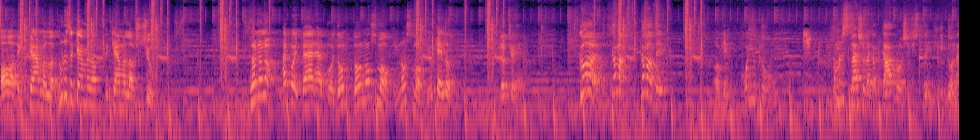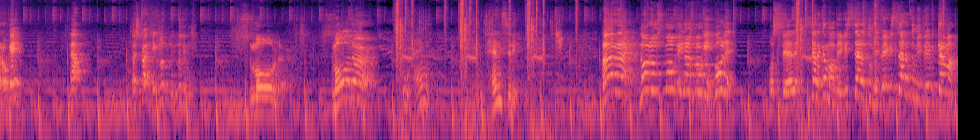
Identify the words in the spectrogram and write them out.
Oh, the camera loves. Who does the camera love? The camera loves you. No, no, no. Hot boy, bad hot boy. Don't, don't, no smoking, no smoking. Okay, look. Tilt your head. Good. Come on, come on, baby. Okay, what are you doing? I'm gonna smash you like a cockroach if you, if you keep doing that, okay? Now, let's try. Hey, look, look, look at me. Smolder. Smolder. Ooh, anger. Intensity. All right. No, no smoking, no smoking. Hold it. Oh, sell it. Sell it. Come on, baby. Sell it to me, baby. Sell it to me, baby. Come on.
